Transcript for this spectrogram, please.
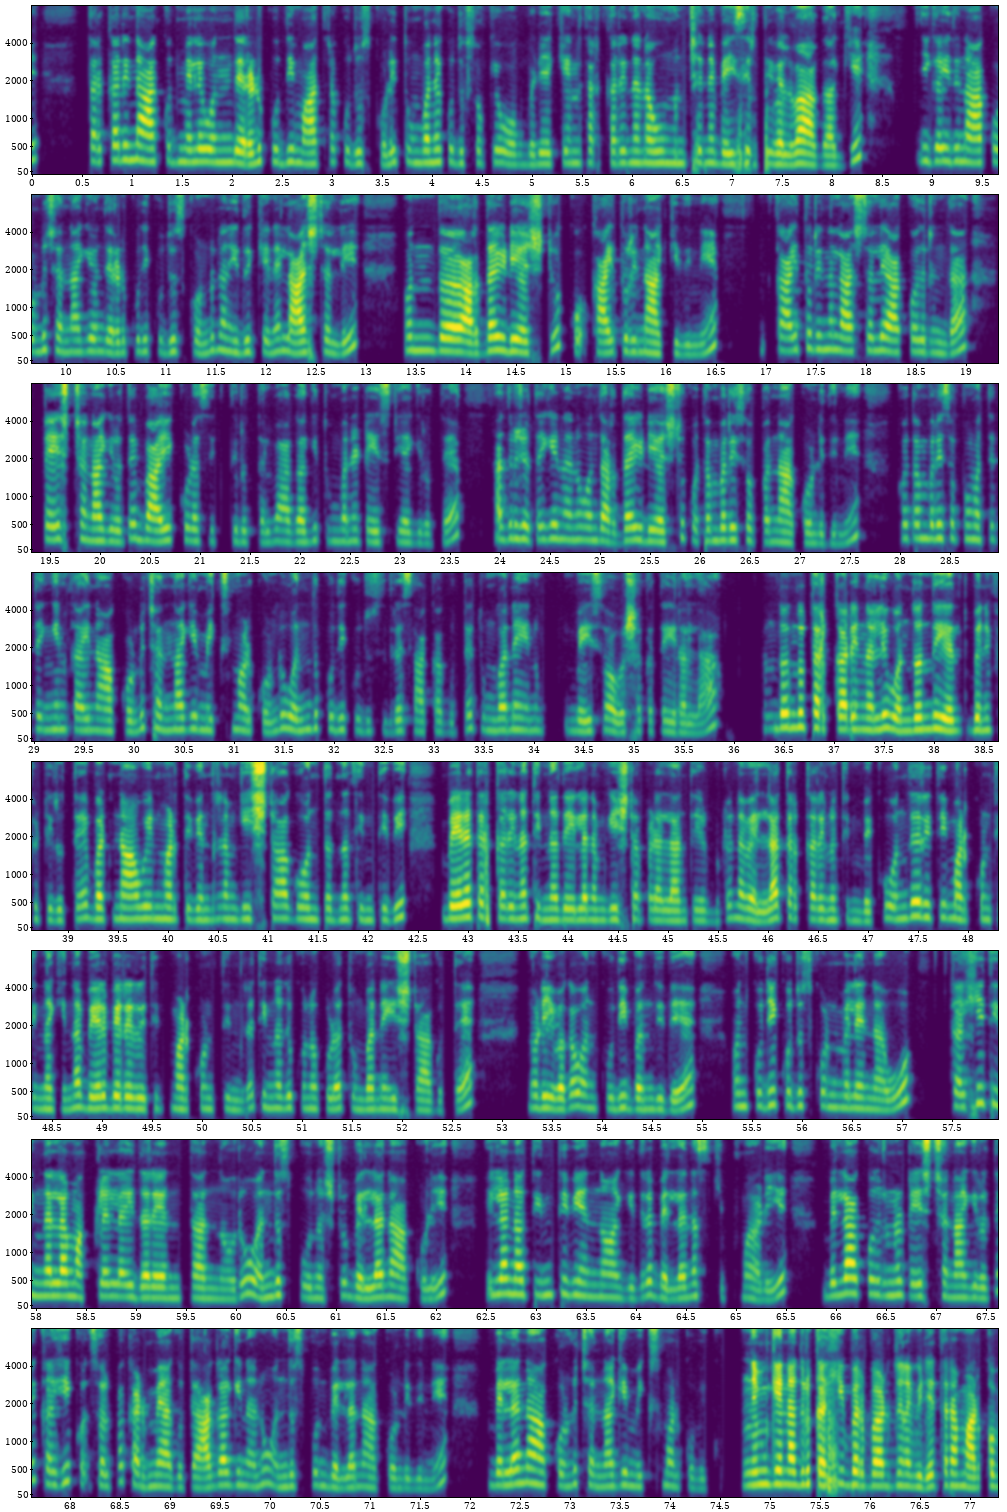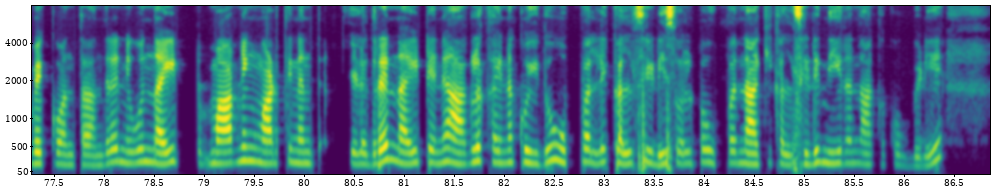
ತರಕಾರಿನ ಹಾಕಿದ್ಮೇಲೆ ಒಂದೆರಡು ಕುದಿ ಮಾತ್ರ ಕುದಿಸ್ಕೊಳ್ಳಿ. ತುಂಬಾ ಕುದಿಸೋಕ್ಕೆ ಹೋಗಬೇಡಿ. ಏಕೆಂದರೆ ತರಕಾರಿನ ನಾವು ಮುಂಚೆನೇ ಬೇಯಿಸಿರ್ತೀವಲ್ವ? ಹಾಗಾಗಿ ಈಗ ಇದನ್ನು ಹಾಕ್ಕೊಂಡು ಚೆನ್ನಾಗಿ ಒಂದೆರಡು ಕುದಿ ಕುದಿಸ್ಕೊಂಡು ನಾನು ಇದಕ್ಕೇನೆ ಲಾಸ್ಟಲ್ಲಿ ಒಂದು ಅರ್ಧ ಹಿಡಿಯಷ್ಟು ಕಾಯಿ ತುರಿನ ಹಾಕಿದ್ದೀನಿ. ಕಾಯಿ ತುರಿನ ಲಾಸ್ಟಲ್ಲಿ ಹಾಕೋದ್ರಿಂದ ಟೇಸ್ಟ್ ಚೆನ್ನಾಗಿರುತ್ತೆ ಬಾಯಿಗೆ ಕೂಡ ಸಿಗ್ತಿರುತ್ತಲ್ವ? ಹಾಗಾಗಿ ತುಂಬಾ ಟೇಸ್ಟಿಯಾಗಿರುತ್ತೆ ಅದ್ರ ಜೊತೆಗೆ ನಾನು ಒಂದು ಅರ್ಧ ಹಿಡಿಯಷ್ಟು ಕೊತ್ತಂಬರಿ ಸೊಪ್ಪನ್ನು ಹಾಕ್ಕೊಂಡಿದ್ದೀನಿ ಕೊತ್ತಂಬರಿ ಸೊಪ್ಪು ಮತ್ತು ತೆಂಗಿನಕಾಯಿನ ಹಾಕ್ಕೊಂಡು ಚೆನ್ನಾಗಿ ಮಿಕ್ಸ್ ಮಾಡಿಕೊಂಡು ಒಂದು ಕುದಿ ಕುದಿಸಿದ್ರೆ ಸಾಕಾಗುತ್ತೆ. ತುಂಬಾ ಏನು ಬೇಯಿಸೋ ಅವಶ್ಯಕತೆ ಇರಲ್ಲ. ಒಂದೊಂದು ತರಕಾರಿನಲ್ಲಿ ಒಂದೊಂದು ಹೆಲ್ತ್ ಬೆನಿಫಿಟ್ ಇರುತ್ತೆ. ಬಟ್ ನಾವು ಏನು ಮಾಡ್ತೀವಿ ಅಂದರೆ ನಮಗೆ ಇಷ್ಟ ಆಗುವಂಥದ್ದನ್ನ ತಿಂತೀವಿ. ಬೇರೆ ತರಕಾರಿನ ತಿನ್ನೋದೇ ಇಲ್ಲ, ನಮಗೆ ಇಷ್ಟಪಡಲ್ಲ ಅಂತ ಹೇಳ್ಬಿಟ್ಟು ನಾವೆಲ್ಲ ತರಕಾರಿನೂ ತಿನ್ನಬೇಕು ಒಂದೇ ರೀತಿ ಮಾಡ್ಕೊಂಡು ತಿನ್ನೋಕ್ಕಿಂತ ಬೇರೆ ಬೇರೆ ರೀತಿ ಮಾಡ್ಕೊಂಡು ತಿಂದರೆ ತಿನ್ನೋದಕ್ಕೂ ಕೂಡ ತುಂಬಾ ಇಷ್ಟ ಆಗುತ್ತೆ. ನೋಡಿ ಇವಾಗ ಒಂದು ಕುದಿ ಬಂದಿದೆ. ಒಂದು ಕುದಿ ಕುದಿಸ್ಕೊಂಡ್ಮೇಲೆ ನಾವು ಕಹಿ ತಿನ್ನಲ್ಲ ಮಕ್ಕಳೆಲ್ಲ ಇದ್ದಾರೆ ಅಂತ ಅನ್ನೋರು ಒಂದು ಸ್ಪೂನಷ್ಟು ಬೆಲ್ಲನ ಹಾಕ್ಕೊಳ್ಳಿ ಇಲ್ಲ ನಾವು ತಿಂತೀವಿ ಅನ್ನೋ ಹಾಗಿದ್ರೆ ಬೆಲ್ಲನ ಸ್ಕಿಪ್ ಮಾಡಿ. ಬೆಲ್ಲ ಹಾಕಿದ್ರೂ ಟೇಸ್ಟ್ ಚೆನ್ನಾಗಿರುತ್ತೆ. ಕಹಿ ಸ್ವಲ್ಪ ಕಡಿಮೆ ಆಗುತ್ತೆ. ಹಾಗಾಗಿ ನಾನು ಒಂದು ಸ್ಪೂನ್ ಬೆಲ್ಲನ ಹಾಕ್ಕೊಂಡಿದ್ದೀನಿ ಬೆಲ್ಲನ ಹಾಕ್ಕೊಂಡು ಚೆನ್ನಾಗಿ ಮಿಕ್ಸ್ ಮಾಡ್ಕೋಬೇಕು. ನಿಮಗೇನಾದರೂ ಕಹಿ ಬರಬಾರ್ದು, ನಾವು ಇದೇ ಥರ ಮಾಡ್ಕೋಬೇಕು ಅಂತ ಅಂದರೆ ನೀವು ನೈಟ್ ಮಾರ್ನಿಂಗ್ ಮಾಡ್ತೀನಿ ಅಂತ ಹೇಳಿದ್ರೆ ನೈಟೇ ಹಾಗಲಕಾಯಿನ ಕೊಯ್ದು ಉಪ್ಪಲ್ಲಿ ಕಲಸಿಡಿ. ಸ್ವಲ್ಪ ಉಪ್ಪನ್ನು ಹಾಕಿ ಕಲಸಿಡಿ, ನೀರನ್ನು ಹಾಕಕ್ಕೆ ಹೋಗ್ಬೇಡಿ.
